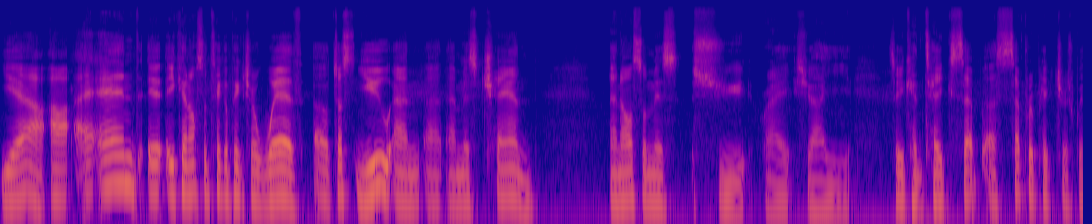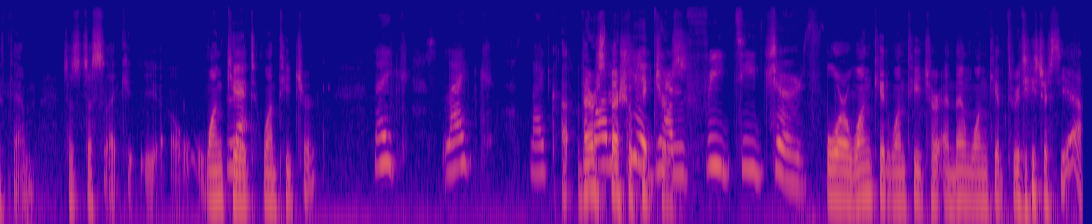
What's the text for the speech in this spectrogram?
Yeah, uh, and it, you can also take a picture with uh, just you and uh, and Miss Chen, and also Miss Xu, right, Xu Ayi. So you can take sep- uh, separate pictures with them. Just just like uh, one kid, one teacher. Like like like Uh, very one special kid pictures. and three teachers, or one kid, one teacher, and then one kid, three teachers. Yeah.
